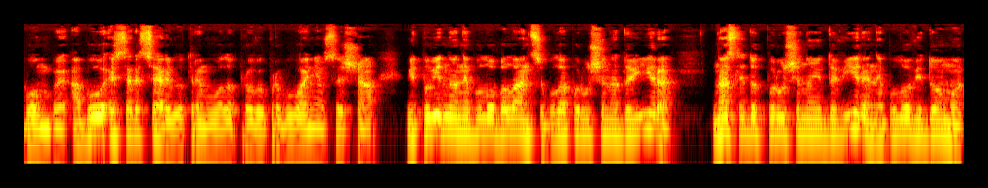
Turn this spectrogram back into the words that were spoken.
бомби, або СРСР отримували про випробування в США. Відповідно, не було балансу, була порушена довіра. Внаслідок порушеної довіри не було відомо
